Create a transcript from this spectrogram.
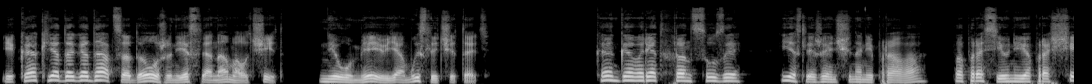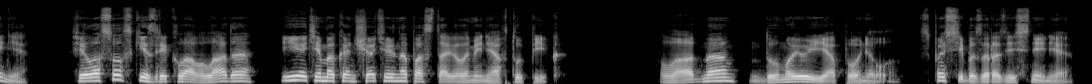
И как я догадаться должен, если она молчит? Не умею я мысли читать». Как говорят французы, если женщина не права, попроси у нее прощения. Философски изрекла Влада и этим окончательно поставила меня в тупик. «Ладно, думаю, я понял. Спасибо за разъяснение.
